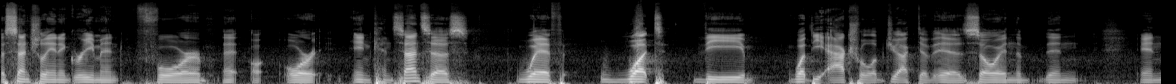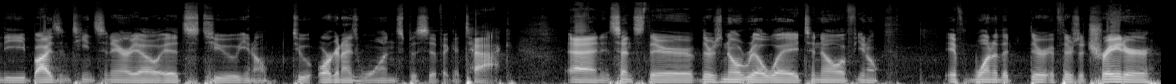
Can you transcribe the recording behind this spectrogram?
essentially in agreement for uh, or in consensus with what the what the actual objective is. So in the in in the Byzantine scenario, it's to you know to organize one specific attack, and since there there's no real way to know if you know if one of the there if there's a traitor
